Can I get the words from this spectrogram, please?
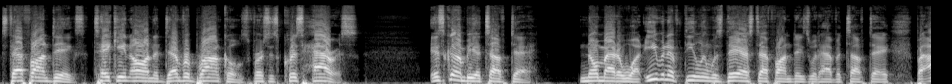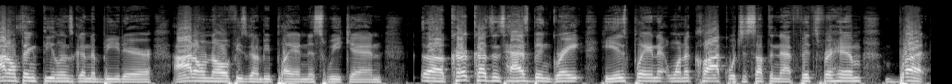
Stefon Diggs taking on the Denver Broncos versus Chris Harris. It's going to be a tough day no matter what. Even if Thielen was there, Stefon Diggs would have a tough day. But I don't think Thielen's going to be there. I don't know if he's going to be playing this weekend. Uh, Kirk Cousins has been great. He is playing at one o'clock, which is something that fits for him. But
